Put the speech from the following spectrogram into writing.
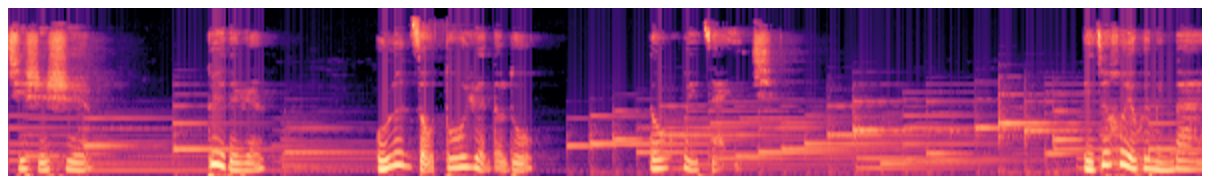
其实是对的人，无论走多远的路，都会在一起。你最后也会明白，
